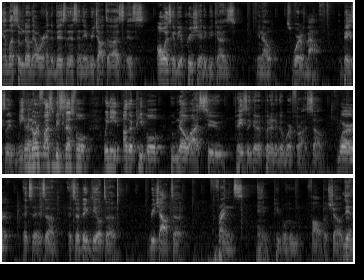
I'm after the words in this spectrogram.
and lets them know that we're in the business and they reach out to us is always going to be appreciated because you know it's word of mouth basically we in order for us to be successful we need other people who know us to basically go put in a good word for us so Word. it's a it's a it's a big deal to reach out to friends and people who follow the show Yeah,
